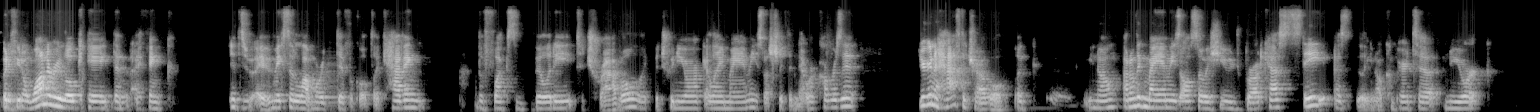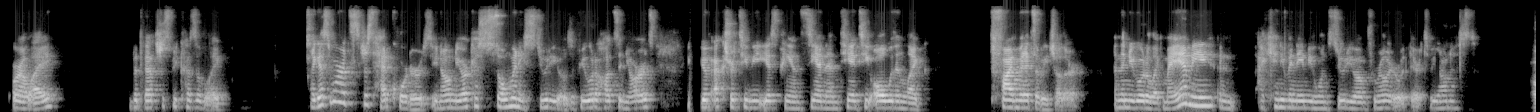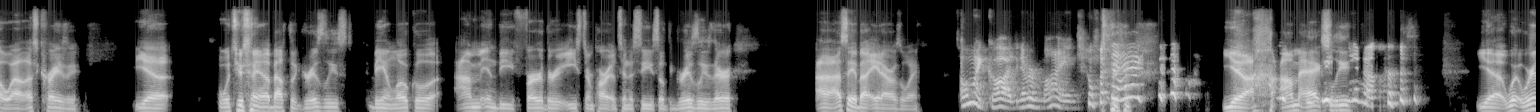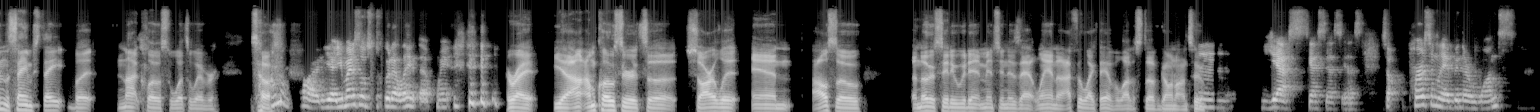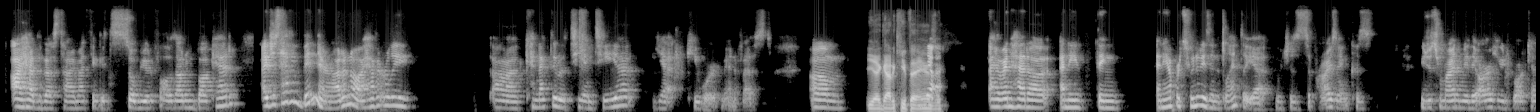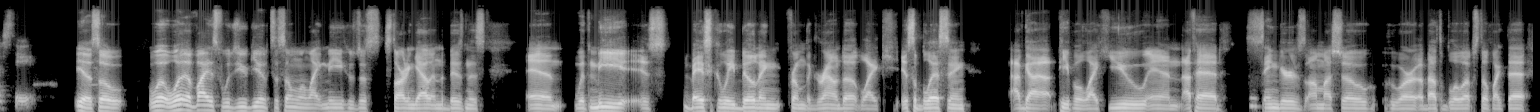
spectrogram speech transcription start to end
But if you don't want to relocate, then I think it's it makes it a lot more difficult. Like having the flexibility to travel, like between New York, LA, Miami, especially if the network covers it, you're gonna have to travel. Like, you know, I don't think Miami is also a huge broadcast state as you know compared to New York or LA, but that's just because of like I guess where it's just headquarters. You know, New York has so many studios. If you go to Hudson Yards, you have extra TV, ESPN, CNN, TNT, all within like five minutes of each other. And then you go to like Miami, and I can't even name you one studio I'm familiar with there, to be honest. Oh wow, that's crazy. Yeah, what you're saying about the Grizzlies being local, I'm in the further eastern part of Tennessee, so the Grizzlies they're I, I say about eight hours away. Oh my god, never mind. what the heck? yeah, I'm actually yeah, we're, we're in the same state, but not close whatsoever. So, oh my god, yeah, you might as well just go to LA at that point. right. Yeah, I'm closer to Charlotte, and also another city we didn't mention is Atlanta. I feel like they have a lot of stuff going on too. Mm, yes, yes, yes, yes. So personally, I've been there once. I had the best time. I think it's so beautiful. I was out in Buckhead. I just haven't been there. I don't know. I haven't really uh, connected with TNT yet. Yet, keyword manifest. Um, yeah, got to keep that energy. Yeah, I haven't had uh, anything, any opportunities in Atlanta yet, which is surprising because you just reminded me they are a huge broadcast state. Yeah. So, what what advice would you give to someone like me who's just starting out in the business? And with me, it's basically building from the ground up. Like it's a blessing. I've got people like you, and I've had singers on my show who are about to blow up, stuff like that.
